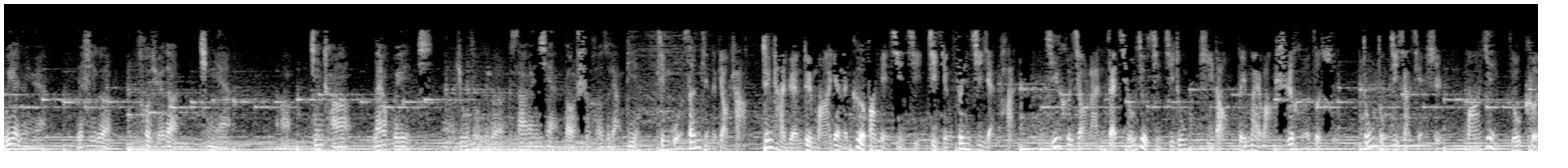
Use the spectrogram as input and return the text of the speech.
无业人员，也是一个辍学的青年，啊，经常。来回游走这个沙湾县到石河子两地。经过三天的调查，侦查员对马燕的各方面信息进行分析研判，结合小兰在求救信息中提到被卖往石河子时，种种迹象显示马燕有可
